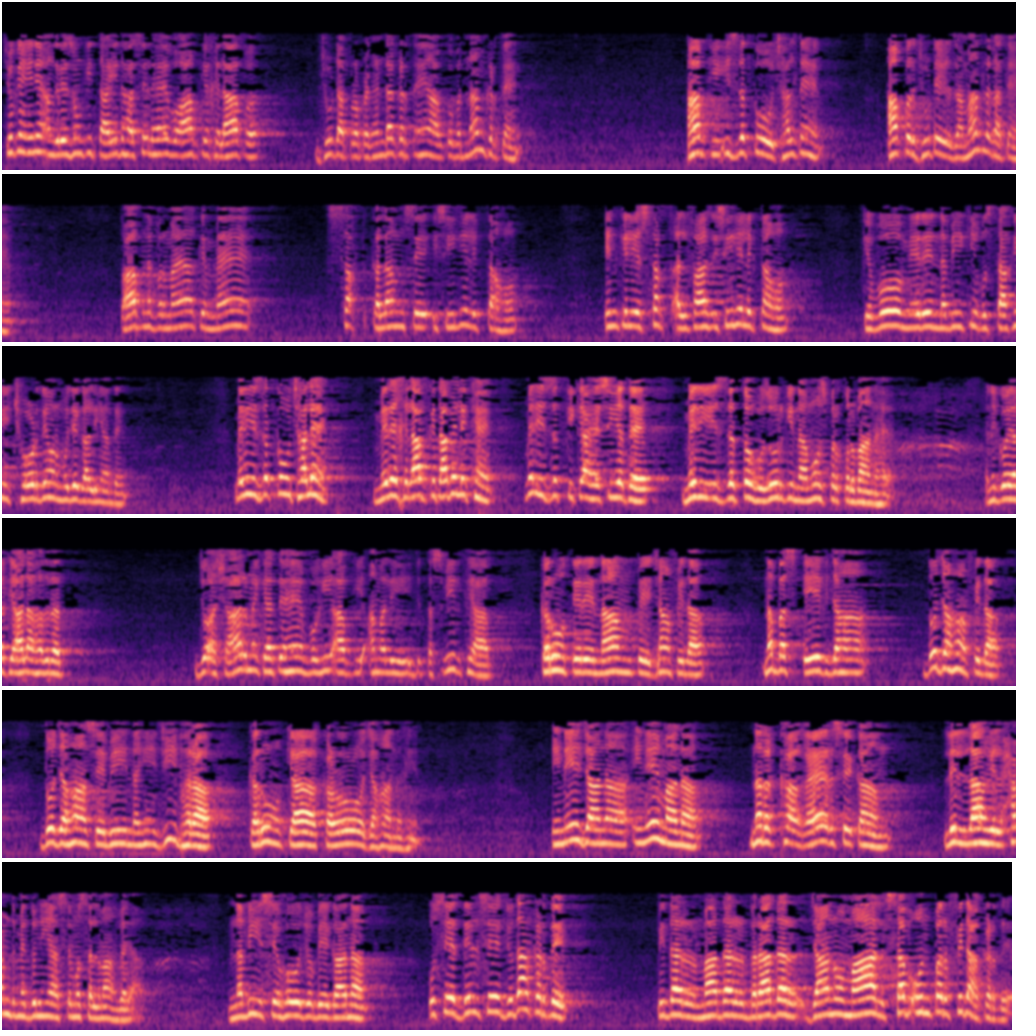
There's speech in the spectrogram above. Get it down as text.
کیونکہ انہیں انگریزوں کی تائید حاصل ہے، وہ آپ کے خلاف جھوٹا پروپیگنڈا کرتے ہیں، آپ کو بدنام کرتے ہیں۔ آپ کی عزت کو اچھالتے ہیں، آپ پر جھوٹے الزامات لگاتے ہیں۔ تو آپ نے فرمایا کہ میں سخت قلم سے اسی لیے لکھتا ہوں، ان کے لیے سخت الفاظ اسی لیے لکھتا ہوں کہ وہ میرے نبی کی گستاخی چھوڑ دیں اور مجھے گالیاں دیں۔ میری عزت کو اچھالیں، میرے خلاف کتابیں لکھیں۔ میری عزت کی کیا حیثیت ہے؟ میری عزت تو حضور کی ناموز پر قربان ہے۔ یعنی گویا کہ اعلی حضرت جو اشعار میں کہتے ہیں، وہی آپ کی عملی جو تصویر تھی آپ کروں تیرے نام پہ جاں فدا۔ نہ بس ایک جہاں، دو جہاں فدا۔ دو جہاں سے بھی نہیں جی بھرا۔ کروں کیا کروڑوں جہاں نہیں۔ انہیں جانا، انہیں مانا۔ نہ رکھا غیر سے کام۔ للہ الحمد میں دنیا سے مسلمان گیا۔ نبی سے ہو جو بے گانا۔ اسے دل سے جدا کر دے۔ پدر، مادر، برادر، جان و مال سب ان پر فدا کر دے۔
